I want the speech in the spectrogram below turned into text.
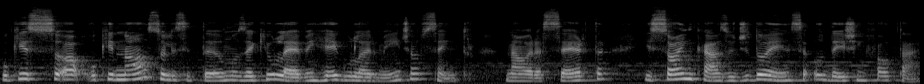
O que, só, o que nós solicitamos é que o levem regularmente ao centro, na hora certa e só em caso de doença o deixem faltar.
